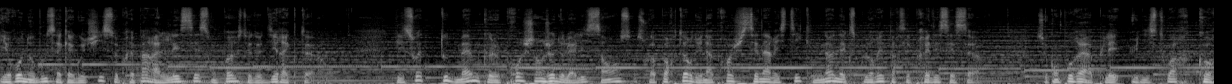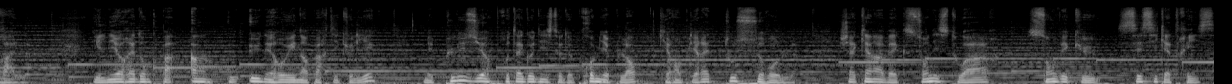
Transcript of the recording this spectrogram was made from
Hironobu Sakaguchi se prépare à laisser son poste de directeur. Il souhaite tout de même que le prochain jeu de la licence soit porteur d'une approche scénaristique non explorée par ses prédécesseurs, ce qu'on pourrait appeler une histoire chorale. Il n'y aurait donc pas un ou une héroïne en particulier, mais plusieurs protagonistes de premier plan qui rempliraient tous ce rôle, chacun avec son histoire, son vécu, ses cicatrices,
